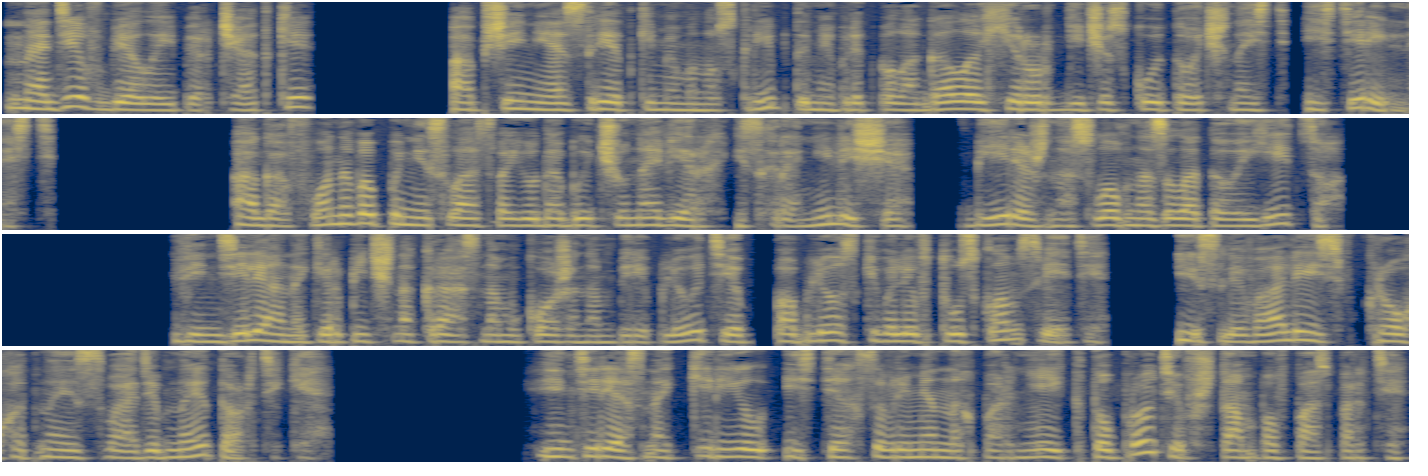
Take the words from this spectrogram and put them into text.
Надев белые перчатки, общение с редкими манускриптами предполагало хирургическую точность и стерильность. Агафонова понесла свою добычу наверх из хранилища, бережно, словно золотое яйцо. Вензеля на кирпично-красном кожаном переплете поблескивали в тусклом свете и сливались в крохотные свадебные тортики. Интересно, Кирилл из тех современных парней, кто против штампа в паспорте?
